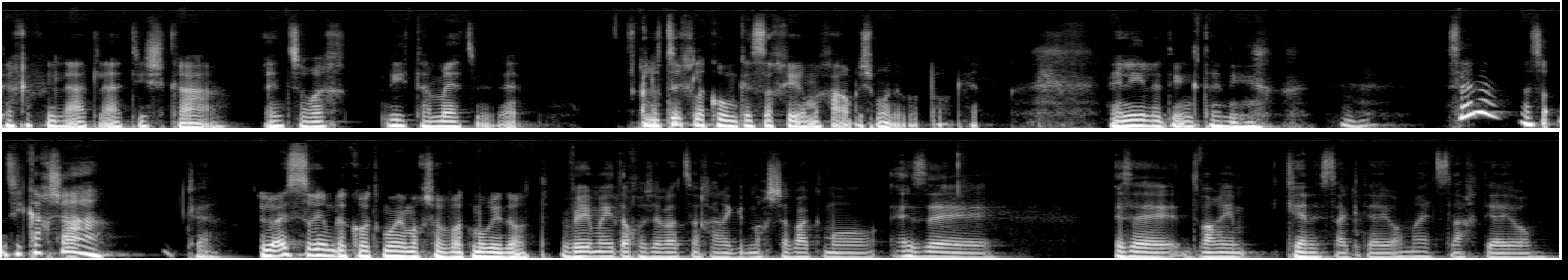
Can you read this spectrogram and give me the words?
תכף היא לאט לאט תשקע, אין צורך להתאמץ מזה. לא צריך לקום כשכיר מחר בשמונה בבוקר. אין לי ילדים קטנים. בסדר, אז זה ייקח שעה. כן. לא 20 דקות כמו עם מחשבות מורידות. ואם היית חושב לעצמך נגיד מחשבה כמו איזה איזה דברים כן השגתי היום מה הצלחתי היום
